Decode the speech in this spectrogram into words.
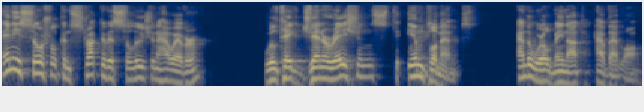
Any social constructivist solution, however, will take generations to implement, and the world may not have that long.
